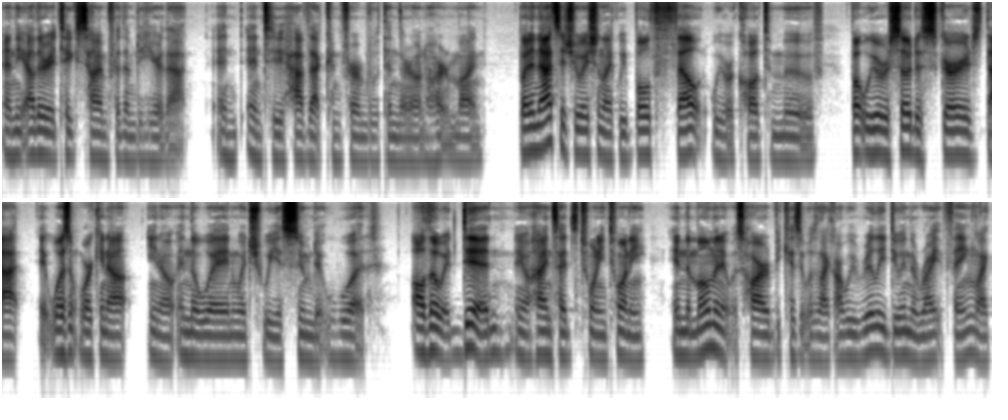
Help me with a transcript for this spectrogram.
and the other it takes time for them to hear that and and to have that confirmed within their own heart and mind. But in that situation like we both felt we were called to move, but we were so discouraged that it wasn't working out, you know, in the way in which we assumed it would although it did, you know, hindsight's 2020. In the moment, it was hard because it was like, are we really doing the right thing? Like,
